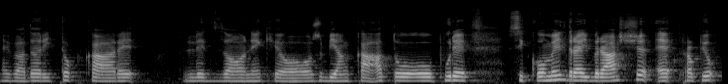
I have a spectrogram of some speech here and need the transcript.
E vado a ritoccare le zone che ho sbiancato oppure siccome il dry brush è proprio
